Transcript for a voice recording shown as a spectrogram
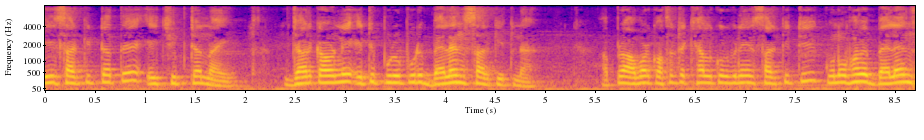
এই সার্কিটটাতে এই চিপটা নাই। যার কারণে এটি পুরোপুরি ব্যালেন্স সার্কিট না। আপনারা আবার কথাটা খেয়াল করবেন, এই সার্কিটটি কোনোভাবে ব্যালেন্স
